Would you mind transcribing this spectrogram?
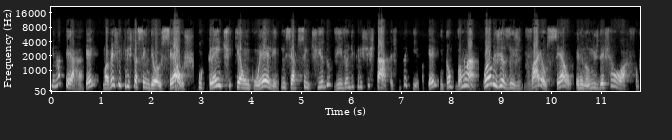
e na terra, ok? Uma vez que Cristo ascendeu aos céus, o crente que é um com ele, em certo sentido, vive onde Cristo está. Está escrito aqui, ok? Então vamos lá. Quando Jesus vai ao céu, ele não nos deixa órfãos.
